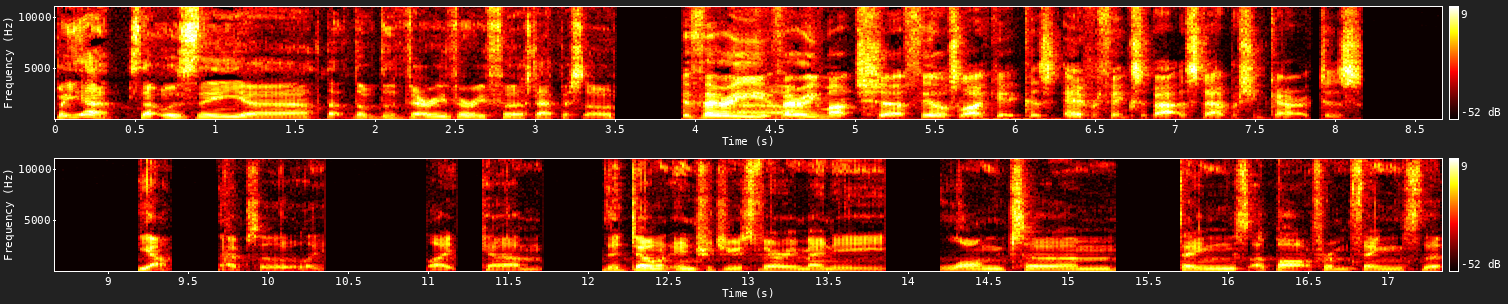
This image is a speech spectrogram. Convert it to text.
But yeah, so that was the uh, that, the, the very very first episode. It very Um, very much uh, feels like it because everything's about establishing characters. Yeah, absolutely. Like um, they don't introduce very many long term things apart from things that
